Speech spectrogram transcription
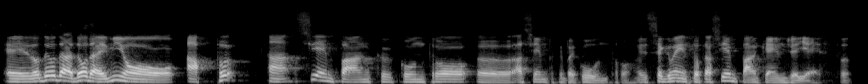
Eh, lo devo dare, devo dare il mio app a CM Punk contro, uh, a sempre contro, il segmento tra CM Punk e MJF.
